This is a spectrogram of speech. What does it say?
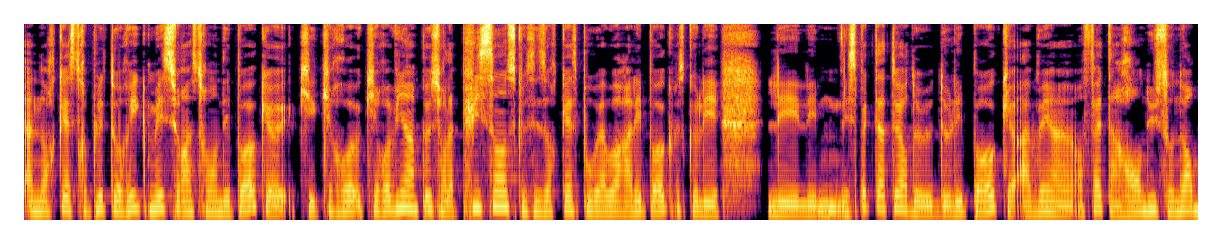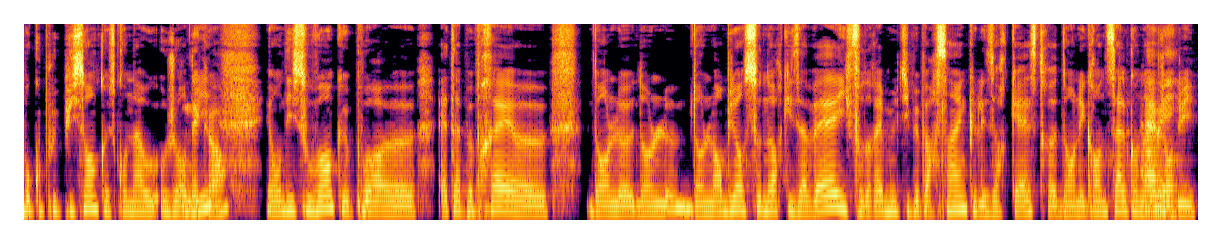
un orchestre pléthorique mais sur instrument d'époque euh, qui qui, qui, revient un peu sur la puissance que ces orchestres pouvaient avoir à l'époque parce que les les, les, les spectateurs de, de l'époque avaient en fait un rendu sonore beaucoup plus puissant que ce qu'on a aujourd'hui. Et on dit souvent que pour euh, être à peu près euh, dans le dans le dans l'ambiance sonore qu'ils avaient il faudrait multiplier par 5 les orchestres dans les grandes salles qu'on a ah aujourd'hui.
